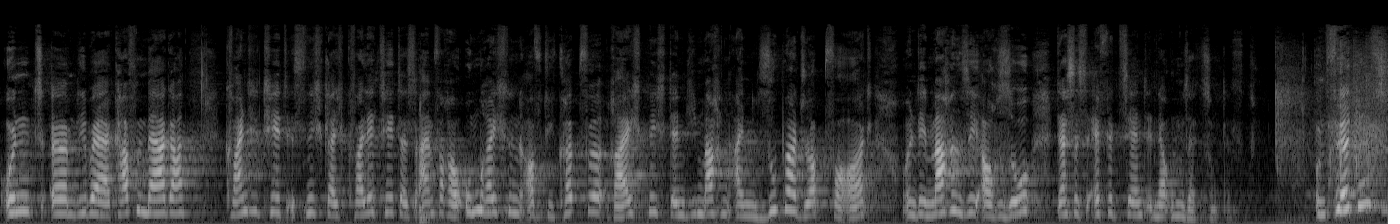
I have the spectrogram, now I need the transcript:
Und, äh, lieber Herr Kaffenberger, Quantität ist nicht gleich Qualität. Das einfache Umrechnen auf die Köpfe reicht nicht, denn die machen einen super Job vor Ort, und den machen sie auch so, dass es effizient in der Umsetzung ist. Und viertens.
